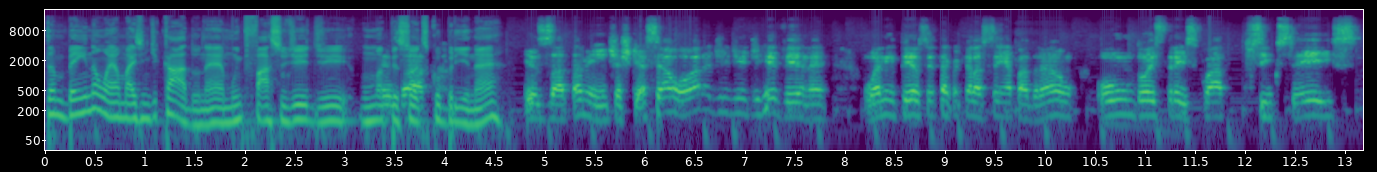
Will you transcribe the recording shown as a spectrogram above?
também não é o mais indicado, né? É muito fácil de, de uma Exato. pessoa descobrir, né? Exatamente. Acho que essa é a hora de, de, de rever, né? O ano inteiro você está com aquela senha padrão, ou um, dois, três, quatro, cinco, seis.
